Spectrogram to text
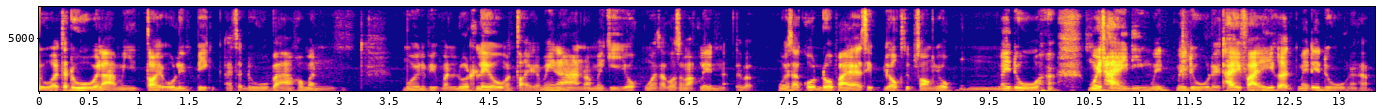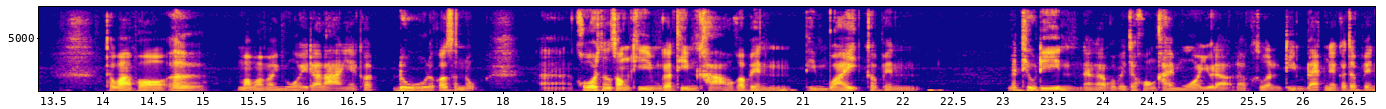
ดู อาจจะดูเวลามีต่อยโอลิมปิก อาจจะดูบ้างเพราะมันมวยโอลิมปิกมันรวดเร็วมันต่อยกันไม่นานเนาะไม่กี่ยกมวยสากลสมัครเล่นแต่แบบมวยสากลทั่วไปอะสิบยกสิบสองยกไม่ดูมวยไทยนี่ไม่ไม่ดูเลยไทยไฟก็ไม่ได้ดูนะครับ แต่ว่าพอเออมามามามวยดาราเงี้ยก็ดูแล้วก็สนุกโค้ชทั้งสองทีมก็ทีมขาวก็เป็นทีม White ก็เป็น แมทธิวดีนนะครับก็เป็นเจ้าของค่ายมวยอยู่แล้ว แล้วส่วนทีม Black เนี่ยก็จะเป็น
